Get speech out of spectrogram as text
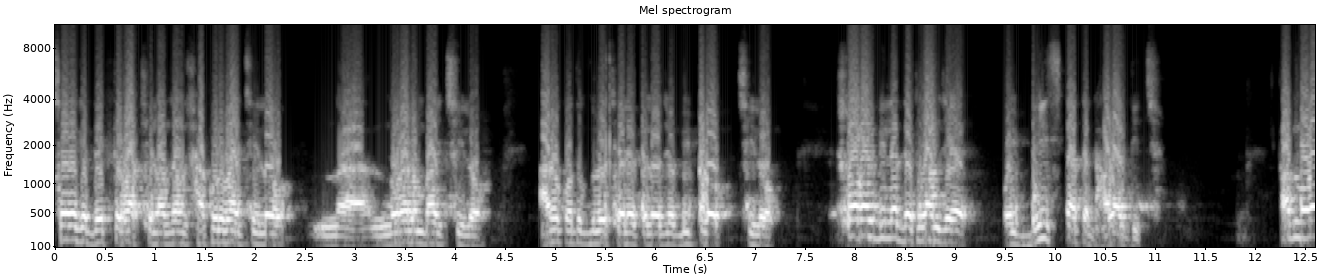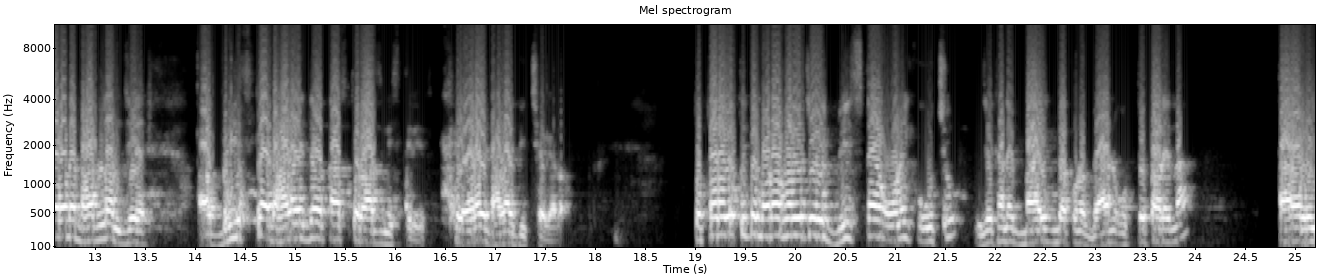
ছেলেকে দেখতে পাচ্ছিলাম যেমন শাকুর ভাই ছিল উম, আহ, নুর ভাই ছিল আরও কতগুলো ছেলে পেল যে বিপ্লব ছিল। সবাই মিলে দেখলাম যে ওই ব্রিজটাতে ঢালাই দিচ্ছে। আমি মনে মনে ভাবলাম যে ব্রিজটা ঢালাই দেওয়া কাজ তো রাজমিস্ত্রির। এরাই ঢালাই দিচ্ছে গেল তো পরবর্তীতে মনে হলো যে ওই ব্রিজটা অনেক উঁচু, যেখানে বাইক বা কোনো ভ্যান উঠতে পারে না। তারা ওই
